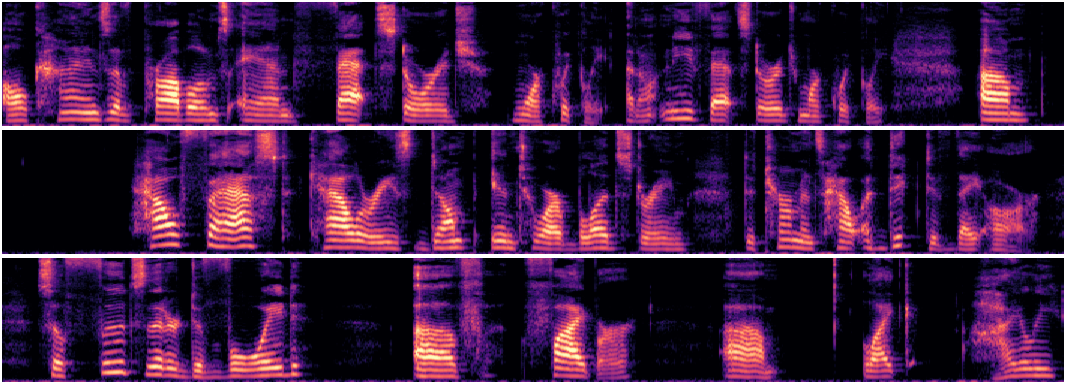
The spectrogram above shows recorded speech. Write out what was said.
all kinds of problems and fat storage more quickly. I don't need fat storage more quickly. Um, how fast calories dump into our bloodstream determines how addictive they are. So, foods that are devoid of fiber, um, like highly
